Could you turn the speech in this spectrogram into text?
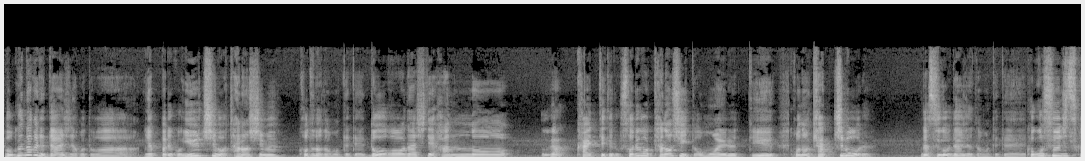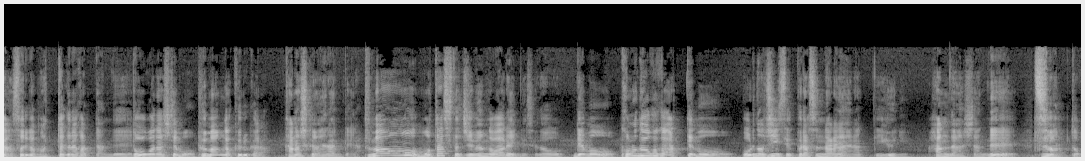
僕の中で大事なことはやっぱりこう YouTube を楽しむことだと思ってて動画を出して反応が返ってくる。それを楽しいと思えるっていうこのキャッチボールがすごい大事だと思っててここ数日間それが全くなかったんで動画出しても不満が来るから楽しくないなみたいな。不満を持たせた自分が悪いんですけどでもこの動画があっても俺の人生プラスにならないなっていう風に判断したんでズバッと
